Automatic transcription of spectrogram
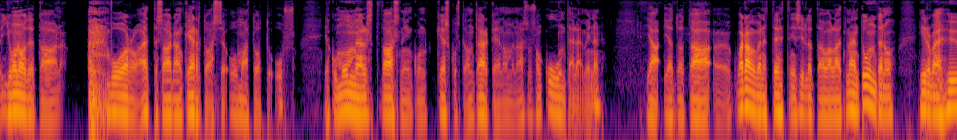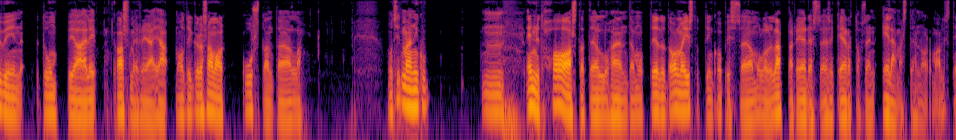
jonotetaan vuoroa, että saadaan kertoa se oma totuus. Ja kun mun mielestä taas niin kun keskustelun tärkein ominaisuus on kuunteleminen. Ja, ja tota, Vadamavene tehtiin sillä tavalla, että mä en tuntenut hirveän hyvin Tumppia eli Kasmeria ja me oltiin kyllä samalla kustantajalla. Mutta sitten mä niinku, mm, en nyt haastatellut häntä, mutta tietyllä tavalla me istuttiin kopissa ja mulla oli läppäri edessä ja se kertoi sen elämästä ihan normaalisti.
